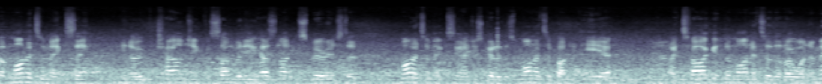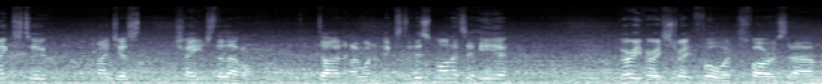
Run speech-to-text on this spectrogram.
but monitor mixing, you know, challenging for somebody who has not experienced it. Monitor mixing, I just go to this monitor button here, I target the monitor that I want to mix to, and I just change the level. Done, I want to mix to this monitor here. Very, very straightforward as far as, um,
